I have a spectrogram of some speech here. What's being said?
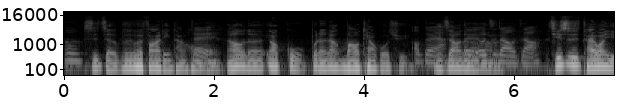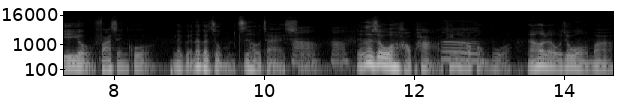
嗯，死者不是会放在灵堂后面，然后呢要顾不能让猫跳过去哦，对，你知道那个吗？我知道，我知道。其实台湾也有发生过那个，那个是我们之后再来说。好，好。那时候我好怕，听了好恐怖哦。然后呢，我就问我妈，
